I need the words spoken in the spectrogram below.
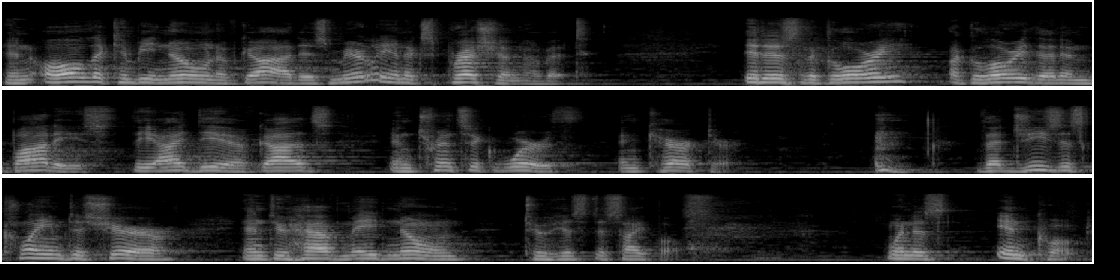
and all that can be known of God is merely an expression of it. It is the glory a glory that embodies the idea of God's intrinsic worth and character that Jesus claimed to share and to have made known to his disciples. When his, end quote,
